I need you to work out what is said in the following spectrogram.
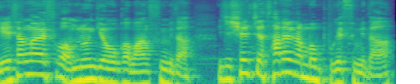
예상할 수가 없는 경우가 많습니다. 이제 실제 사례를 한번 보겠습니다.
